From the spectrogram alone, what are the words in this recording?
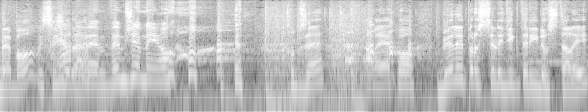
Nebo? Myslíš, já že ne? nevím, vím, že mi jo. Dobře, ale jako byli prostě lidi, kteří dostali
